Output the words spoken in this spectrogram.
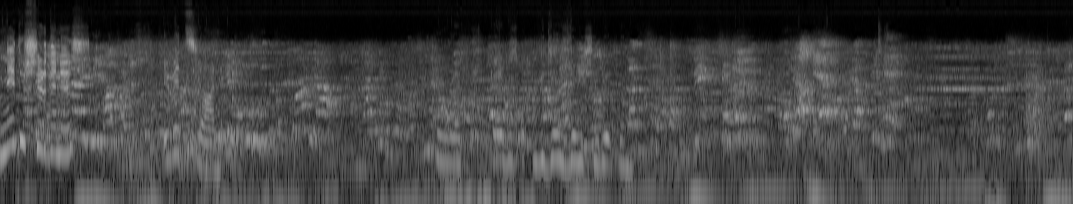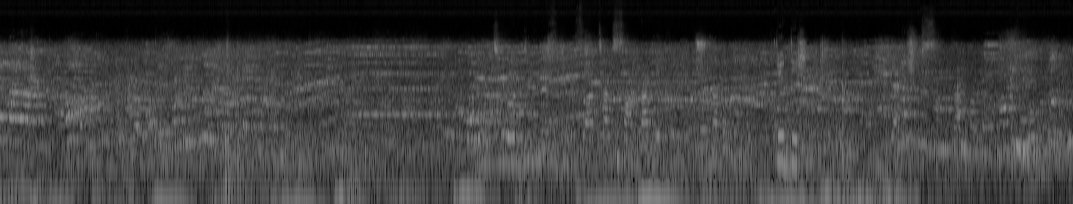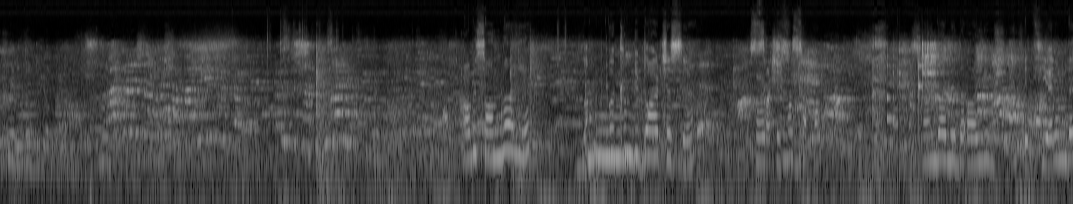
niye düşürdünüz? Evet yani. Evet. Gel biz o video izlemiş gibi yapalım. Evet gördüğünüz gibi zaten sandalye kırık şuna bak. Nedir? Abi sandalye. Bakın bir parçası. Saçma sapan. Sandalye de ayrı bir şey. Evet yanımda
